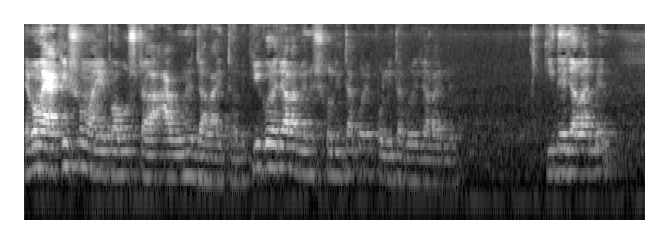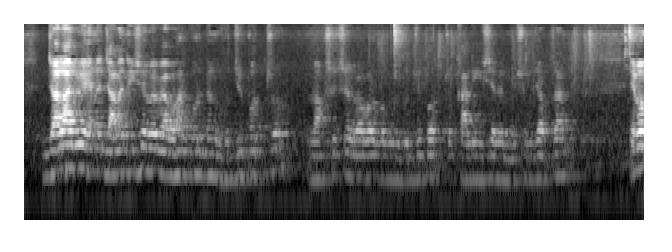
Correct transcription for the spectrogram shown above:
এবং একই সময় এই কবচটা আগুনে জ্বালাইতে হবে। কি করে জ্বালাবেন? সলিতা করে, পলিতা করে জ্বালাইবেন। কি দিয়ে জ্বালাবেন? জ্বালাবেন জ্বালানি হিসেবে ব্যবহার করবেন ভুজিপত্র, নকশা হিসেবে ব্যবহার করবেন ভুজিপত্র, কালি হিসেবে মেশুক জাফরান এবং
